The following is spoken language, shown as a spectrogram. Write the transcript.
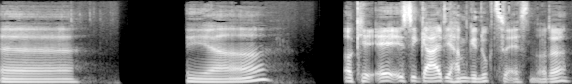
Äh, ja. Okay, äh, ist egal, die haben genug zu essen, oder?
